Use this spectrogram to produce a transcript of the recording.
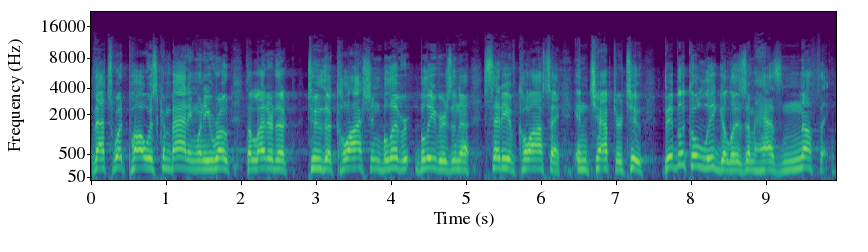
That's what Paul was combating when he wrote the letter to the, to the Colossian believer, believers in the city of Colossae in chapter 2. Biblical legalism has nothing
